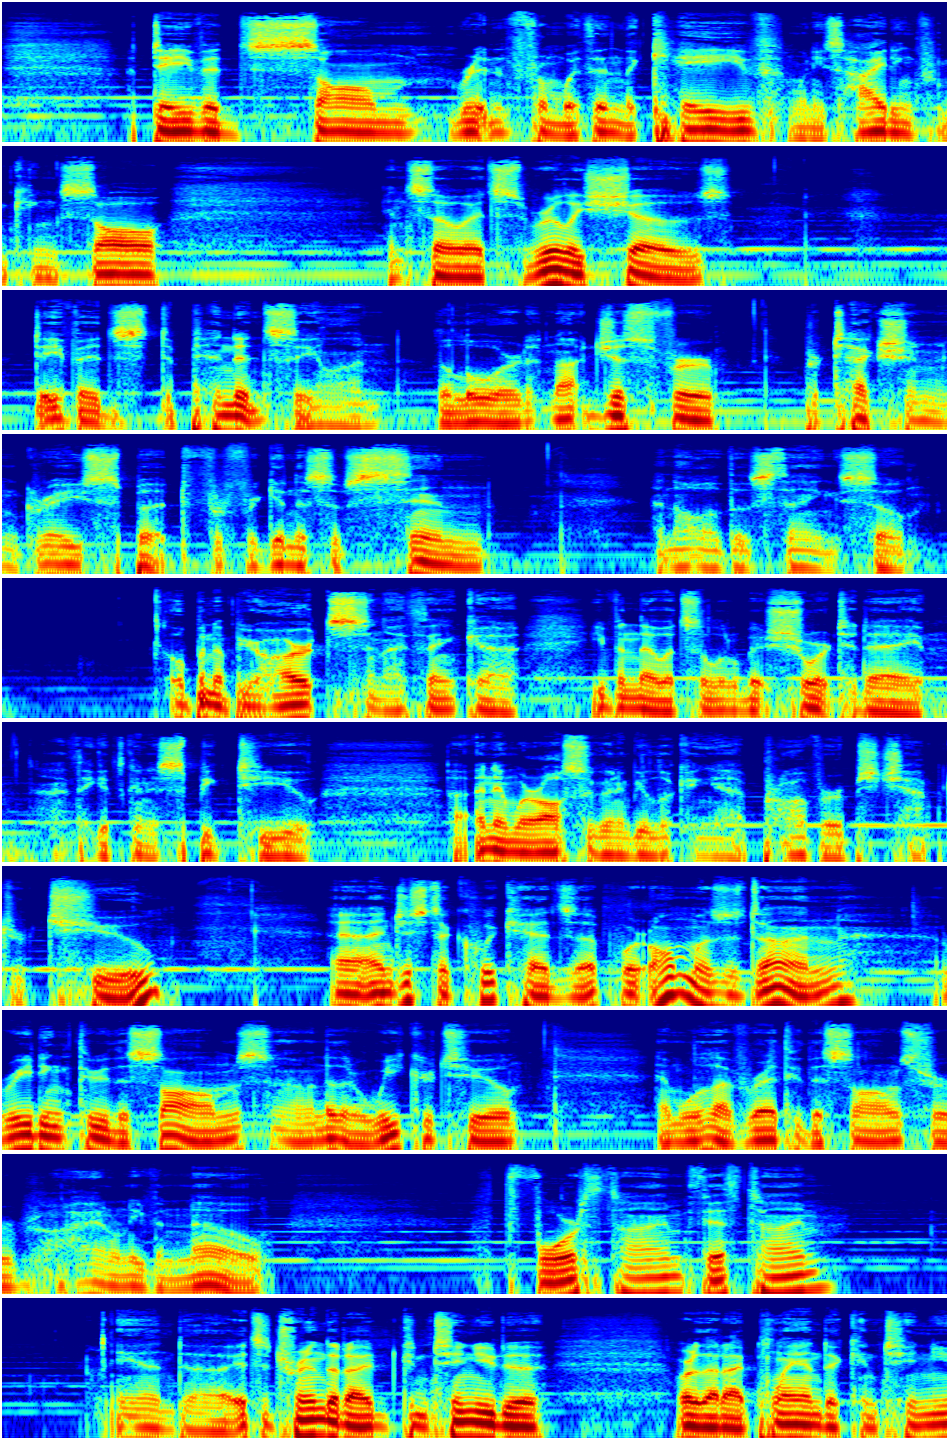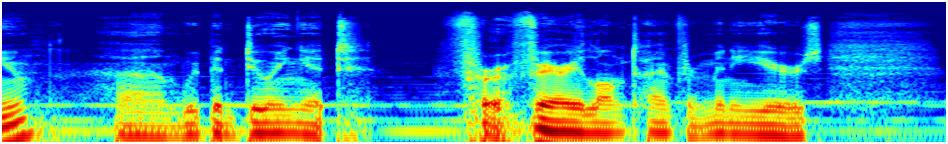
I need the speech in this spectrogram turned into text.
David's psalm written from within the cave when he's hiding from King Saul. And so it really shows David's dependency on the Lord, not just for protection and grace, but for forgiveness of sin and all of those things. So open up your hearts, and I think uh, even though it's a little bit short today, I think it's going to speak to you. Uh, and then we're also going to be looking at Proverbs chapter 2. Uh, and just a quick heads up, we're almost done reading through the Psalms, uh, another week or two, and we'll have read through the Psalms for, I don't even know, fourth time, fifth time. And uh, it's a trend that I'd continue to, or that I plan to continue. Um, we've been doing it for a very long time, for many years.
